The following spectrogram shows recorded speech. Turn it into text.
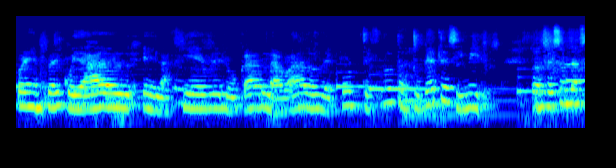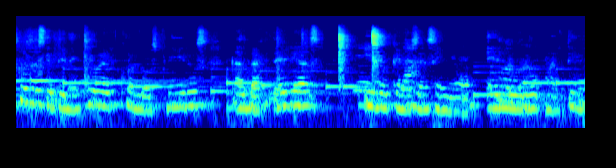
Por ejemplo, el cuidado, el- la fiebre, el lugar, lavado, deporte, frutas, juguetes y virus. Entonces son las cosas que tienen que ver con los virus, las bacterias y lo que nos enseñó el loro Martín.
